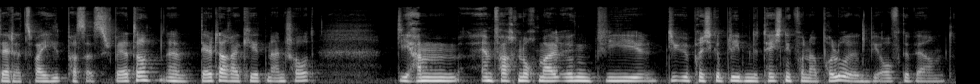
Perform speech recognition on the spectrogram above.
Delta 2 was erst später, äh, Delta-Raketen anschaut, die haben einfach nochmal irgendwie die übrig gebliebene Technik von Apollo irgendwie aufgewärmt.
